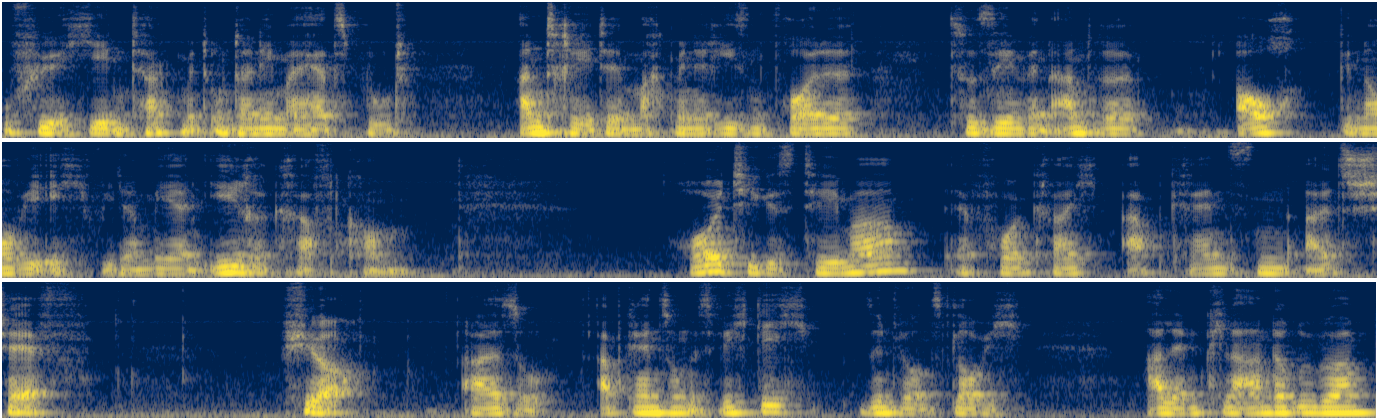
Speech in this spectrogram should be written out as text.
wofür ich jeden Tag mit Unternehmerherzblut antrete. Macht mir eine Riesenfreude zu sehen, wenn andere auch genau wie ich, wieder mehr in ihre Kraft kommen. Heutiges Thema, erfolgreich abgrenzen als Chef. Ja, also Abgrenzung ist wichtig, sind wir uns, glaube ich, alle im Klaren darüber,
